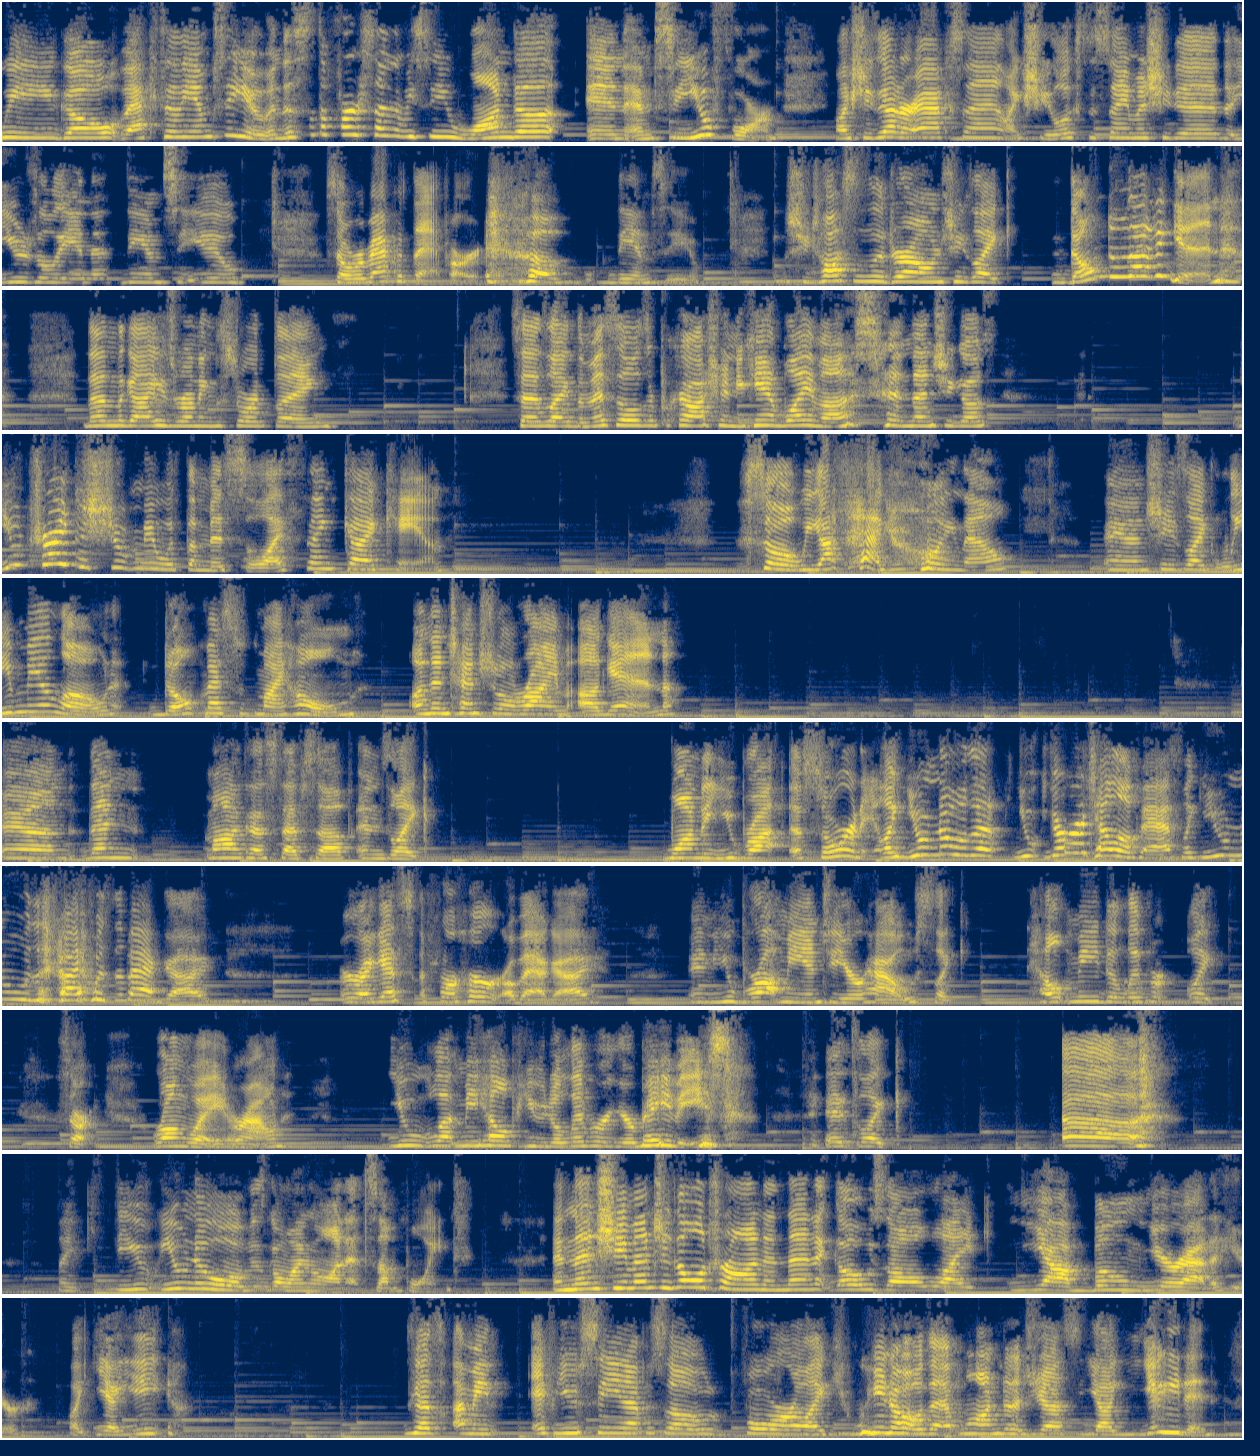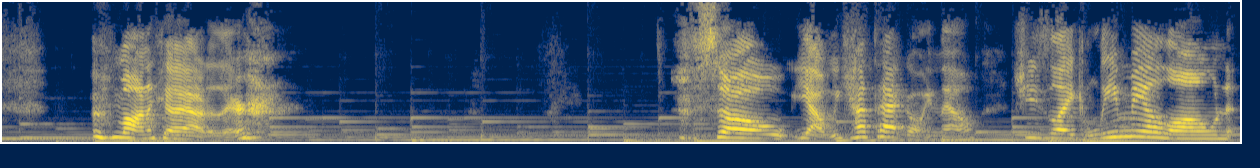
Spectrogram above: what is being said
we go back to the MCU, and this is the first time that we see Wanda in MCU form. Like she's got her accent, like she looks the same as she did usually in the, the MCU. So we're back with that part of the MCU. She tosses the drone. She's like, "Don't do that again." Then the guy who's running the sword thing says like the missile is a precaution. You can't blame us. And then she goes, "You tried to shoot me with the missile. I think I can." So we got that going now. And she's like, "Leave me alone. Don't mess with my home." Unintentional rhyme again. And then Monica steps up and's like, Wanda, you brought a sword. Like you knew that you you're a telepath. Like you knew that I was the bad guy, or I guess for her a bad guy, and you brought me into your house. Like help me deliver. Like sorry, wrong way around. You let me help you deliver your babies. it's like, uh, like you you knew what was going on at some point. And then she mentions Ultron, and then it goes all like, yeah, boom, you're out of here. Like, yeah, yeet. Because, I mean, if you've seen episode four, like, we know that Wanda just, yeah, yeeted Monica out of there. So, yeah, we got that going now. She's like, leave me alone.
